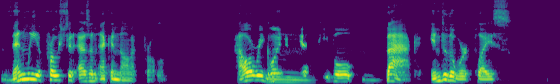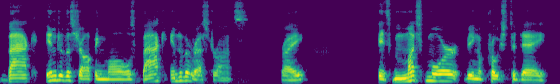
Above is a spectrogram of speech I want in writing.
then we approached it as an economic problem. How are we going to Mm. get people back into the workplace, back into the shopping malls, back into the restaurants, right? It's much more being approached today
